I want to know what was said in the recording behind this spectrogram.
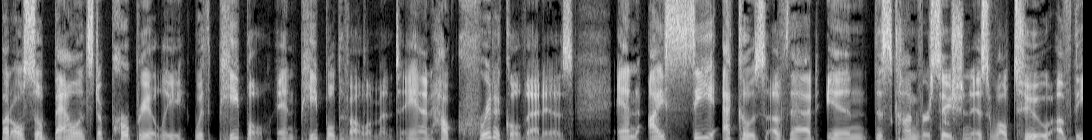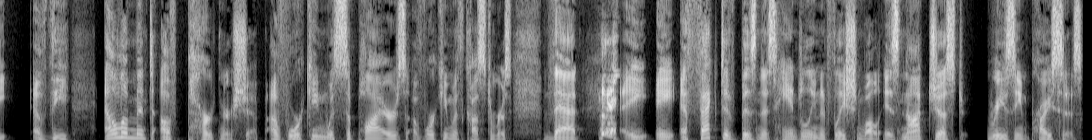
but also balanced appropriately with people and people development and how critical that is. And I see echoes of that in this conversation as well too of the of the element of partnership, of working with suppliers, of working with customers, that a, a effective business handling inflation well is not just raising prices,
